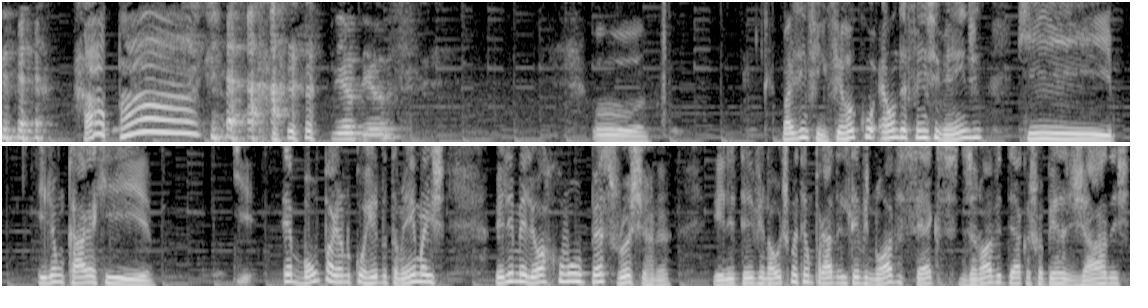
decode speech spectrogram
Rapaz! Meu Deus. O... Mas enfim, Ferroco é um defensive end que ele é um cara que, que é bom parando corrida também, mas ele é melhor como pass rusher, né? Ele teve, na última temporada, ele teve 9 sacks, 19 tecos para perda de jardas.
